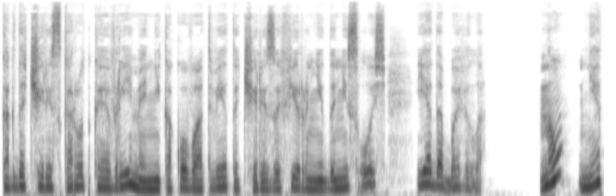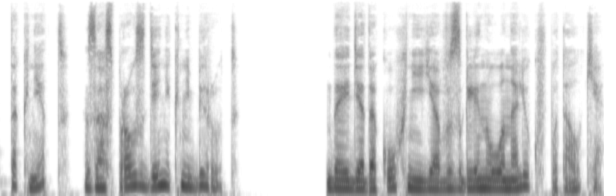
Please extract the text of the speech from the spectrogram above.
Когда через короткое время никакого ответа через эфир не донеслось, я добавила. «Ну, нет так нет, за спрос денег не берут». Дойдя до кухни, я взглянула на люк в потолке.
